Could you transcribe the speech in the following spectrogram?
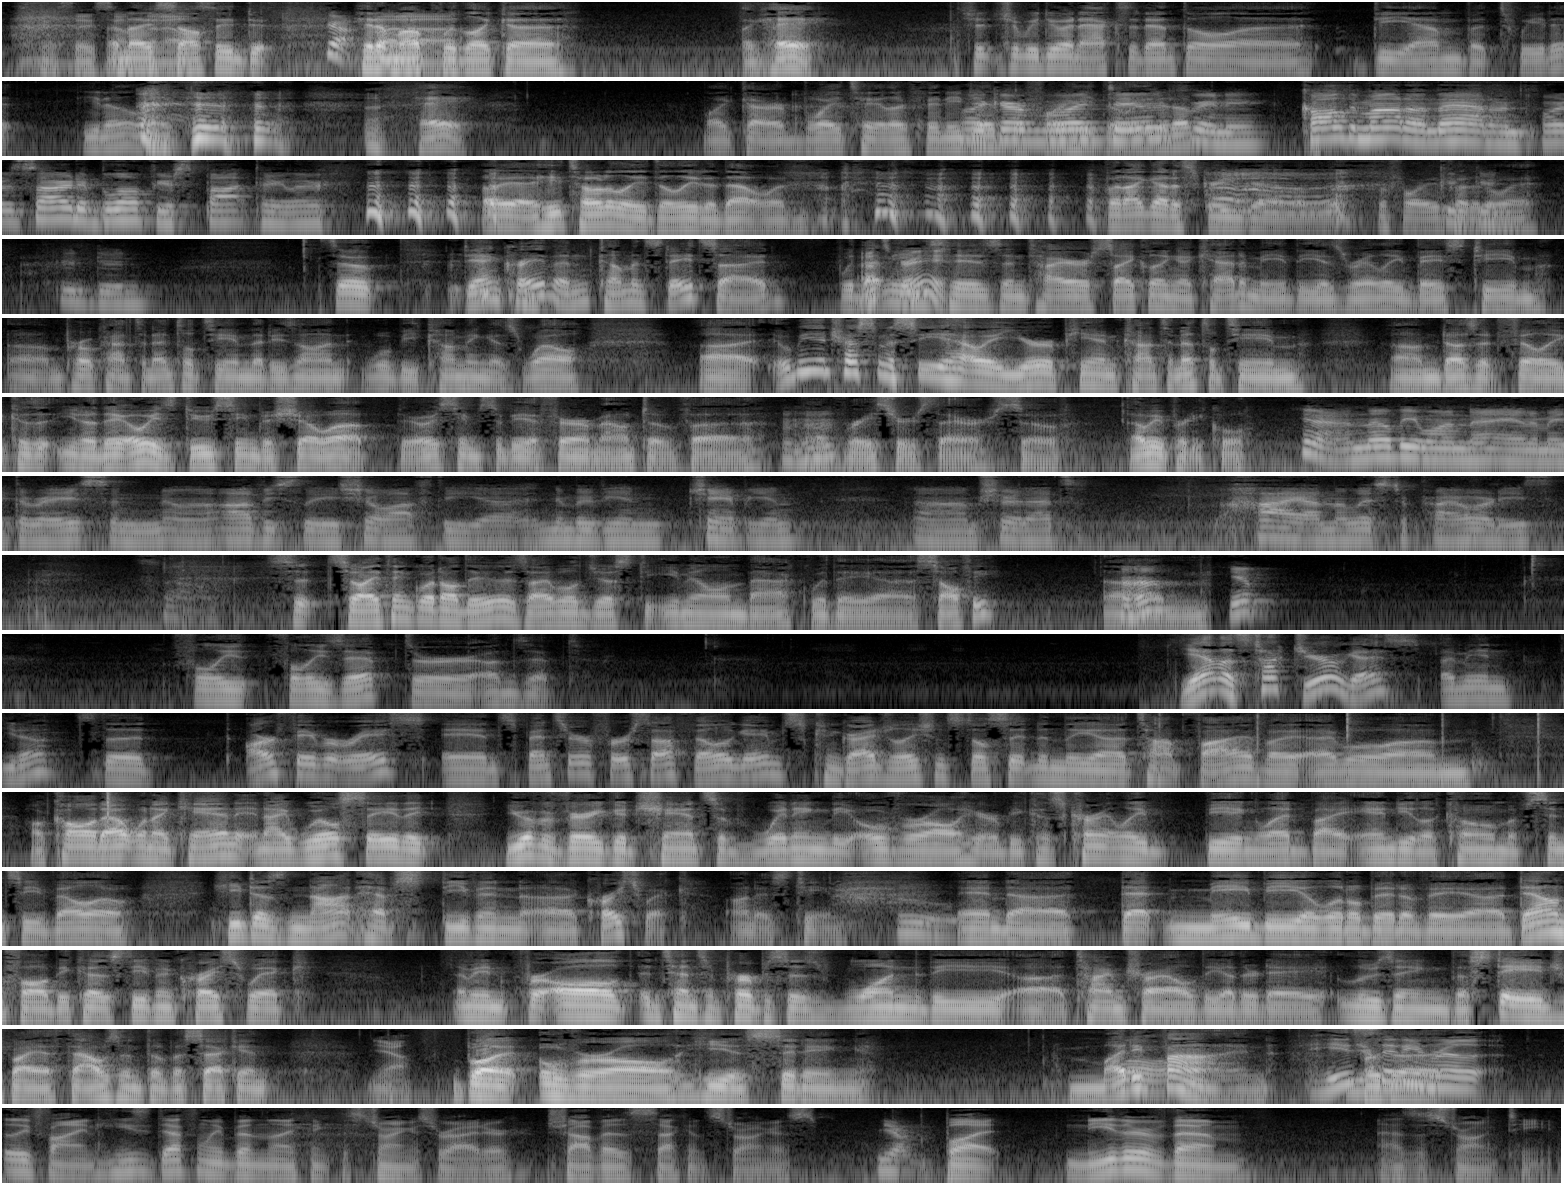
I was gonna say a nice else. selfie. Do, Yeah. Hit him Uh, up with like a like, hey, should should we do an accidental uh, DM but tweet it? You know, like, hey, like our boy Taylor Phinney Like did before he deleted Taylor him. Phinney called him out on that. On sorry to blow up your spot, Taylor. Oh yeah, he totally deleted that one. But I got a screen grab of it before he Good, put it away. good, good. So Dan Craven coming stateside. Well, that That's means great. his entire cycling academy, the Israeli-based team, um, pro continental team that he's on, will be coming as well. Uh, it'll be interesting to see how a European continental team um, does at Philly because you know they always do seem to show up. There always seems to be a fair amount of, uh, Mm-hmm. of racers there, so that'll be pretty cool. Yeah, and they'll be one to animate the race and uh, obviously show off the uh, Namibian champion. Uh, I'm sure that's high on the list of priorities. So, So, so I think what I'll do is I will just email him back with a uh, selfie, uh-huh. um, yep. fully fully zipped or unzipped. Yeah, let's talk Giro, guys. I mean, you know, it's the our favorite race. And Spencer, first off, Velogames, congratulations, still sitting in the uh, top five. I, I will, um, I'll call it out when I can, and I will say that you have a very good chance of winning the overall here because currently being led by Andy Lacombe of Cincy Velo, he does not have Stephen uh, Kruijswijk on his team, Ooh. and uh, that may be a little bit of a uh, downfall because Stephen Kruijswijk. I mean, for all intents and purposes, won the uh, time trial the other day, losing the stage by a thousandth of a second. Yeah, But overall, he is sitting mighty Well, fine. he's sitting the- really, really fine. He's definitely been, I think, the strongest rider. Chaves second strongest, Yeah. but neither of them has a strong team,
